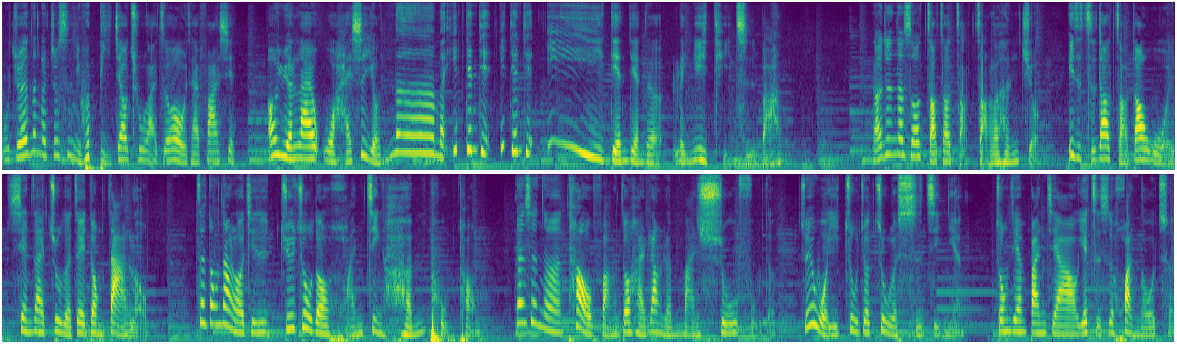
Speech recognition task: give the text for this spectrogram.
我觉得那个就是你会比较出来之后，我才发现。哦，原来我还是有那么一点点、一点点、一点点的灵异体质吧。然后就那时候找找找找了很久，一直直到找到我现在住的这栋大楼。这栋大楼其实居住的环境很普通，但是呢，套房都还让人蛮舒服的，所以我一住就住了十几年。中间搬家，也只是换楼层，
